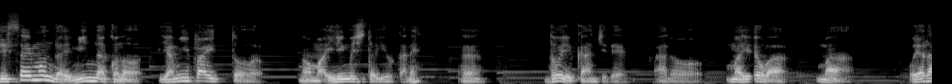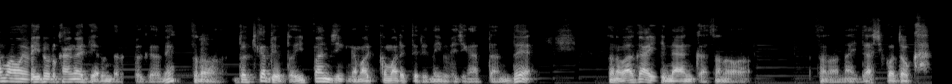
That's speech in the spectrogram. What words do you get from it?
実際問題みんなこの闇バイトのまあ入り口というかね、うん、どういう感じで、あの、まあ要は、まあ、親玉はいろいろ考えてやるんだろうけどね、その、どっちかというと一般人が巻き込まれてるようなイメージがあったんで、その若いなんかその、その何、出し子とか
